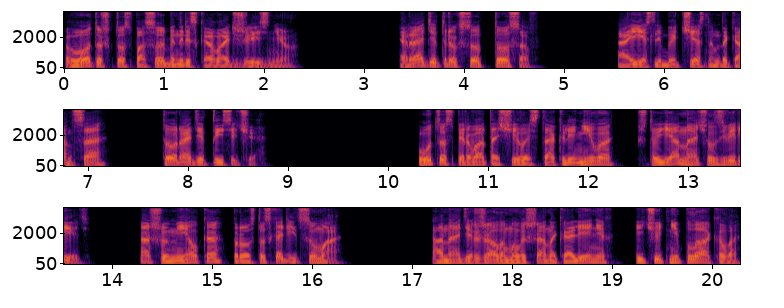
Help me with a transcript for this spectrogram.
Вот уж кто способен рисковать жизнью. Ради 300 тосов, а если быть честным до конца, то ради тысячи. Уца сперва тащилась так лениво, что я начал звереть, а шумелка — просто сходить с ума. Она держала малыша на коленях и чуть не плакала,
